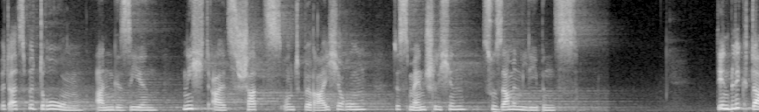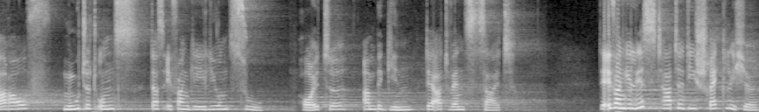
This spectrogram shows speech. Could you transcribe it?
wird als Bedrohung angesehen, nicht als Schatz und Bereicherung des menschlichen Zusammenlebens. Den Blick darauf mutet uns das Evangelium zu, heute am Beginn der Adventszeit. Der Evangelist hatte die schreckliche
